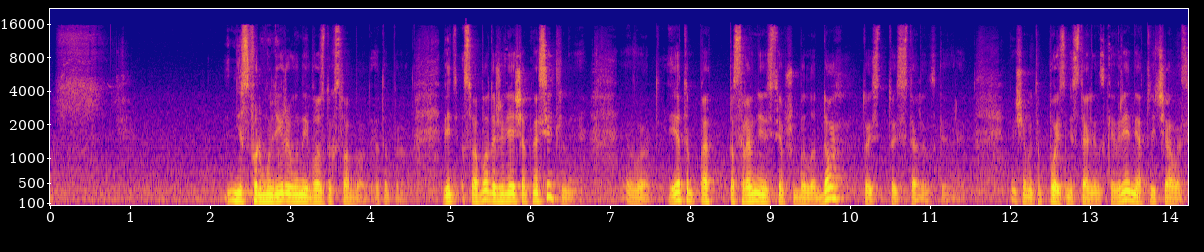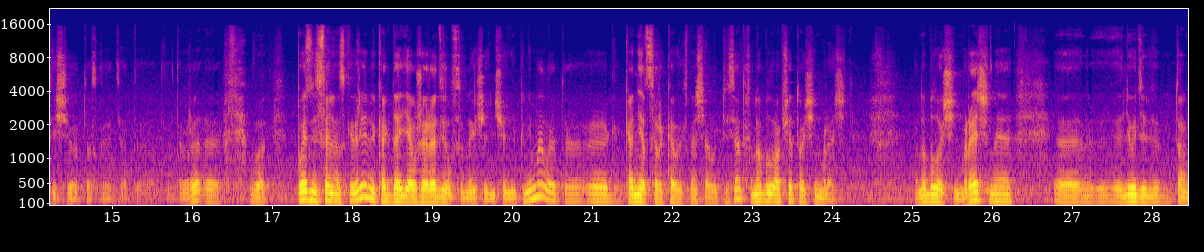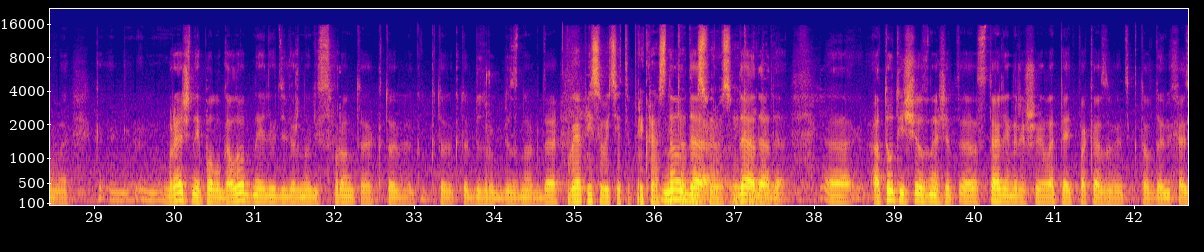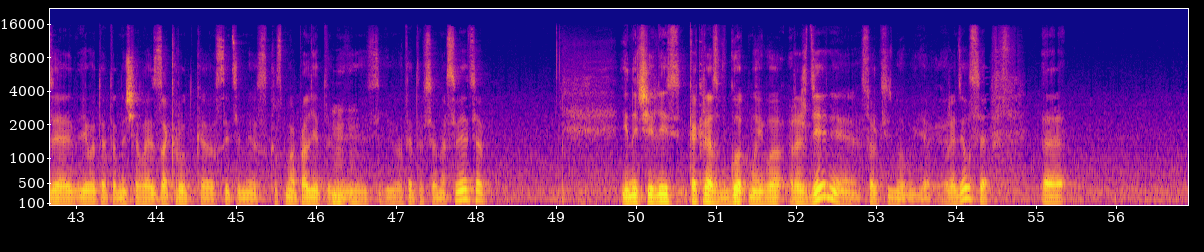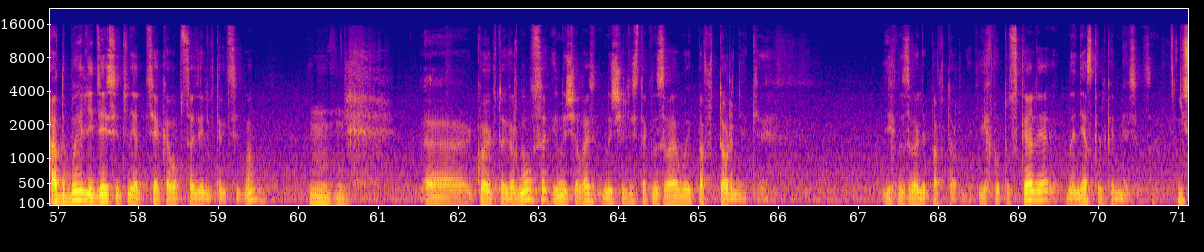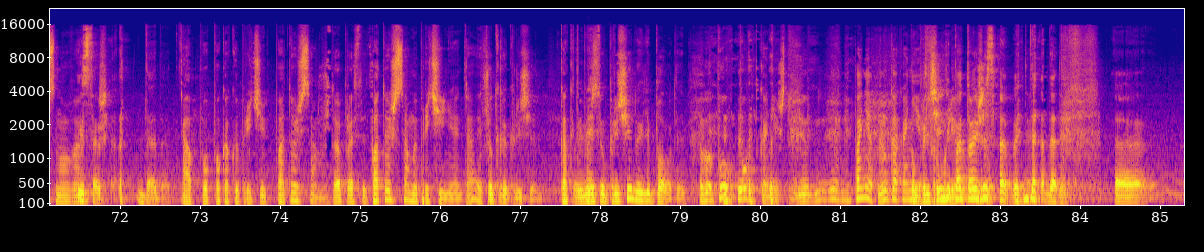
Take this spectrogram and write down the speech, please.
несформулированный воздух свободы. Это правда. Ведь свобода же вещь относительная. Вот. И это по, по сравнению с тем, что было до, то есть, то есть сталинское время. Причем это позднее сталинское время отличалось еще, так сказать, от, от этого. Э, вот. Позднее сталинское время, когда я уже родился, но еще ничего не понимал, это э, конец 40-х, начало 50-х, оно было вообще-то очень мрачное. Оно было очень мрачное, люди там мрачные, полуголодные люди вернулись с фронта, кто, кто, кто без рук, без ног, да. Вы описываете это прекрасно, ну, эту да, атмосферу в своей да, книге, да, да, да. Э, а тут еще, значит, э, Сталин решил опять показывать, кто в доме хозяин, и вот это началась закрутка с этими, с космополитами, mm-hmm. и, и вот это все на свете. И начались как раз в год моего рождения, 47-го я родился, э, отбыли 10 лет те, кого посадили в 37-м. Мгм. Э, кое-кто вернулся, и началась, начались так называемые повторники. Их называли повторники. Их выпускали на несколько месяцев. И снова... И сажали. Да, да. А по, по какой причине? По той же самой? Что, простите? По той же самой причине, да? Это Что такое причина? Как Вы имеете в виду причину или повод? По- по- Повод, конечно. Ну, ну, Понятно, ну как они По причине по той же самой. Да, да.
